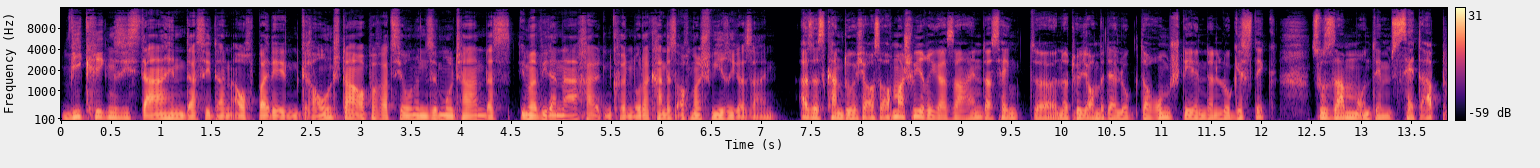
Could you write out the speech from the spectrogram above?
Wie kriegen Sie es dahin, dass Sie dann auch bei den grauen Star-Operationen simultan das immer wieder nachhalten können? Oder kann das auch mal schwieriger sein? Also es kann durchaus auch mal schwieriger sein. Das hängt äh, natürlich auch mit der darum stehenden Logistik zusammen und dem Setup,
